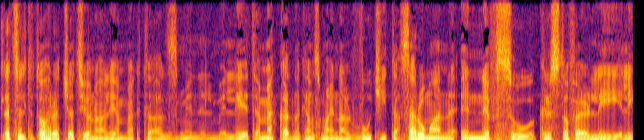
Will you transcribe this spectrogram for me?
Tliet siltiet oħra eċċezzjonali hemmhekk ta' żmien il-Milied. Hemmhekk għadna kemm smajna l-vuċi ta' Saruman innifsu, Christopher Lee, li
